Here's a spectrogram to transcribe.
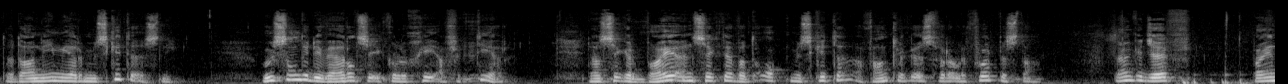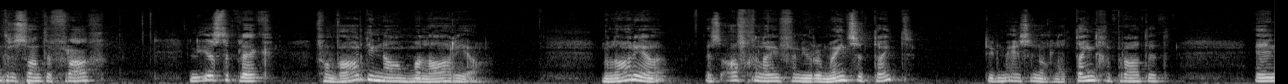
dat daar nie meer muskiete is nie. Hoe sal dit die wêreld se ekologie affekteer? Daar seker baie insekte wat op muskiete afhanklik is vir hulle voortbestaan. Dankie Jeff. Baie interessante vraag. In die eerste plek, van waar die naam malaria? Malaria is afgelei van die Romeinse tyd, toe die mense nog Latyn gepraat het En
